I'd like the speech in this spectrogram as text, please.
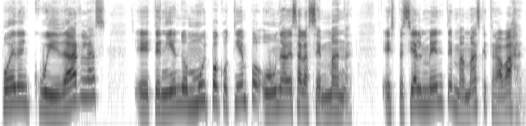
pueden cuidarlas eh, teniendo muy poco tiempo o una vez a la semana, especialmente mamás que trabajan.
